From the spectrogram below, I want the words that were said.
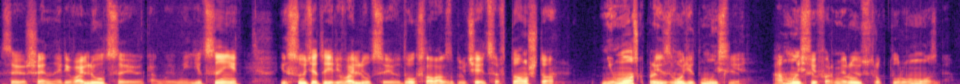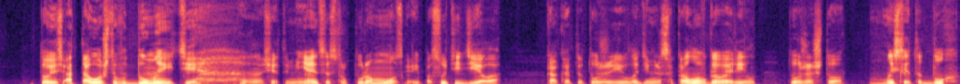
совершенно революцией как бы, в медицине. И суть этой революции в двух словах заключается в том, что не мозг производит мысли, а мысли формируют структуру мозга. То есть от того, что вы думаете, значит, меняется структура мозга. И по сути дела, как это тоже и Владимир Соколов говорил, тоже, что мысль – это дух,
